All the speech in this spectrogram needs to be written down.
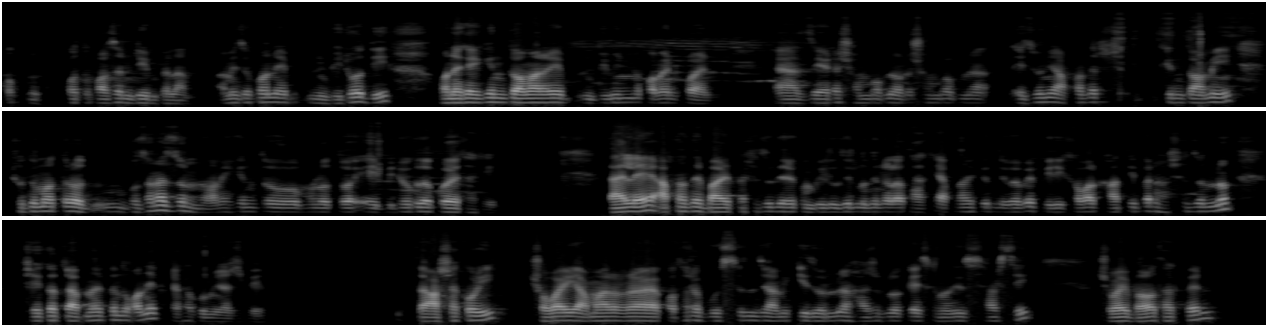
কত পার্সেন্ট ডিম পেলাম। আমি যখন ভিডিও দিই, অনেকেই কিন্তু আমার বিভিন্ন কমেন্ট করেন যে এটা সম্ভব না, ওটা সম্ভব না। এই জন্য আপনাদের কিন্তু আমি শুধুমাত্র বোঝানোর জন্য আমি কিন্তু মূলত এই ভিডিওগুলো করে থাকি। তাহলে আপনাদের বাড়ির পাশে যদি এরকম বিল-টিল নদী-নালা থাকে আপনারা কিন্তু এভাবে ফ্রি খাবার খাতে পারেন হাঁসের জন্য। সেক্ষেত্রে আপনার কিন্তু অনেক টাকা কমে আসবে। তো আশা করি সবাই আমার কথাটা বুঝছেন যে আমি কি জন্য হাঁসগুলোকে নদী ছাড়ছি। সবাই ভালো থাকবেন।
